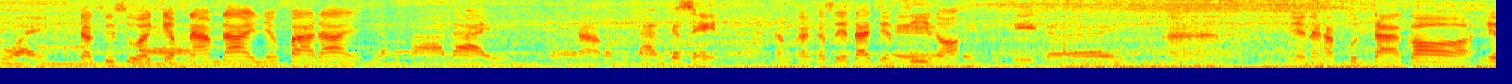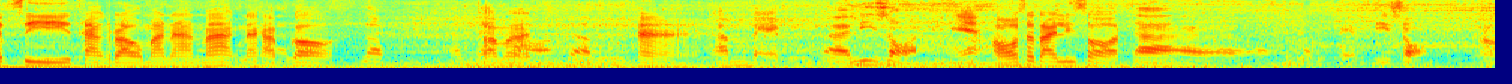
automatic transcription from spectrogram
สวยจากสวยๆเก็บน้ำได้เลี้ยงปลาได้ ๆเลี้ยงปลาได้เออครับ ทำการเกษตรนะทำการเกษตรได้เต็มที่เนาะ ออเต็มที่เลยอ่า เนี่ยนะครับ คุณตาก็ FC ทางเรามานานมากนะครับ ก็ เราทำทำมาทอ่าำทำแบบเอ่อรีสอร์ทอย่างเงี้ยอ๋อ สไตล์รีสอร์ท อ่าทำแบบ รีสอร์ทอ๋อ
